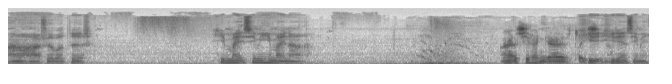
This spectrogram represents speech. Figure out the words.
I don't know how I feel about this. He might see me, he might not. Alright, let's see if I can get out of this place. He, he didn't see me.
